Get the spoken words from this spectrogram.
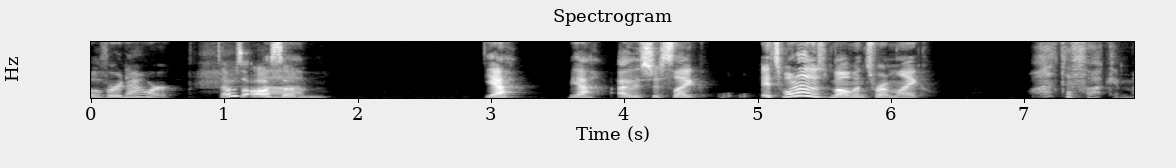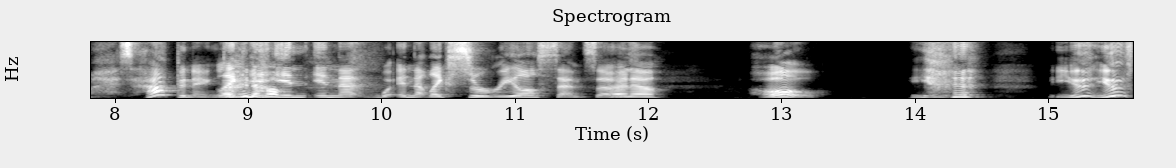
over an hour. that was awesome. Um, yeah, yeah. I was just like, it's one of those moments where I'm like, what the fuck am is happening? Like in in that in that like surreal sense of I know. oh, you you've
